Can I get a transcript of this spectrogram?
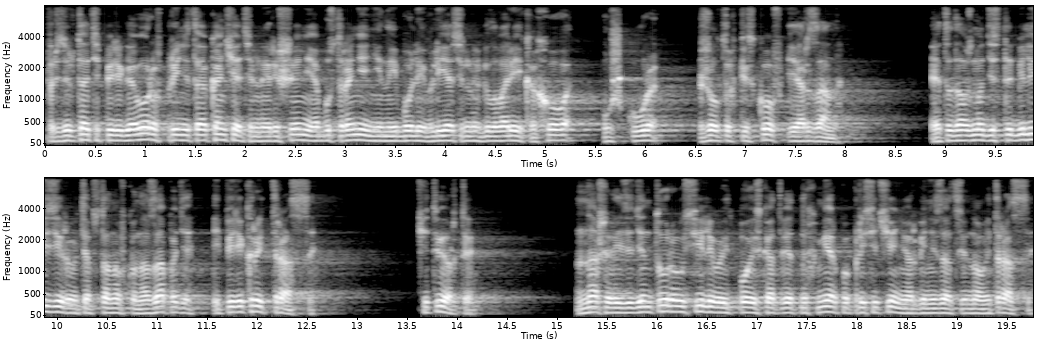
В результате переговоров принято окончательное решение об устранении наиболее влиятельных главарей Кахова, Ушкура, Желтых Песков и Арзана. Это должно дестабилизировать обстановку на Западе и перекрыть трассы. Четвертое. Наша резидентура усиливает поиск ответных мер по пресечению организации новой трассы,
